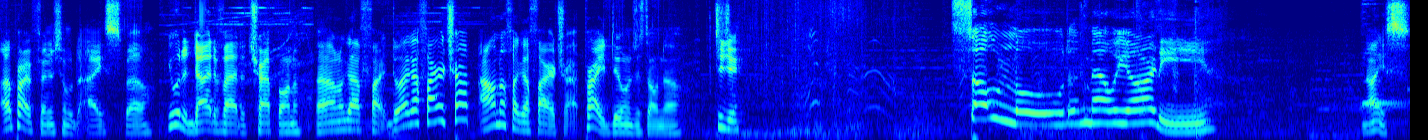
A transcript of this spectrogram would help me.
I'll probably finish him with the ice spell. He would have died if I had a trap on him. I don't got fire. Do I got fire trap? I don't know if I got fire trap. Probably do and just don't know. GG. Solo the Maliarty. Nice.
